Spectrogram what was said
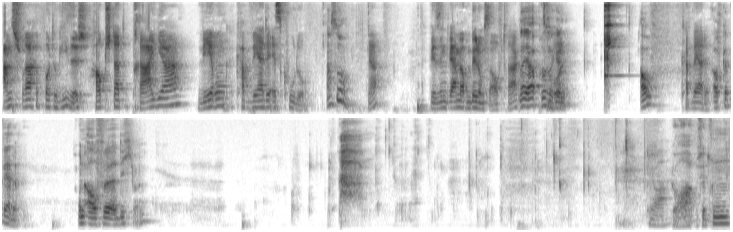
Amtssprache Portugiesisch, Hauptstadt Praia, Währung Cap Verde Escudo. Ach so. Ja? Wir, sind, wir haben ja auch einen Bildungsauftrag. Naja, Prost. Auf, Cap Verde. auf Kap Verde. Und auf äh, dich, oder? Ja. Ja, ist jetzt ein,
